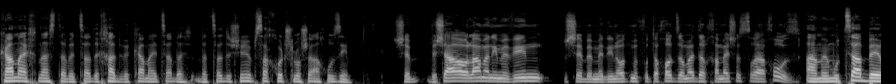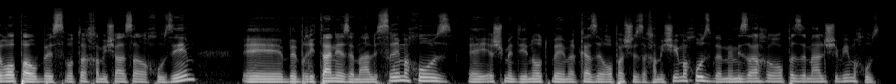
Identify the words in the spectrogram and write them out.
כמה הכנסת בצד אחד וכמה יצא בצד השני, בסך הכל 3 אחוזים. שבשאר העולם אני מבין שבמדינות מפותחות זה עומד על 15 אחוז. הממוצע באירופה הוא בסביבות ה-15 אחוזים. Uh, בבריטניה זה מעל 20 אחוז, uh, יש מדינות במרכז אירופה שזה 50 אחוז, וממזרח אירופה זה מעל 70 אחוז.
